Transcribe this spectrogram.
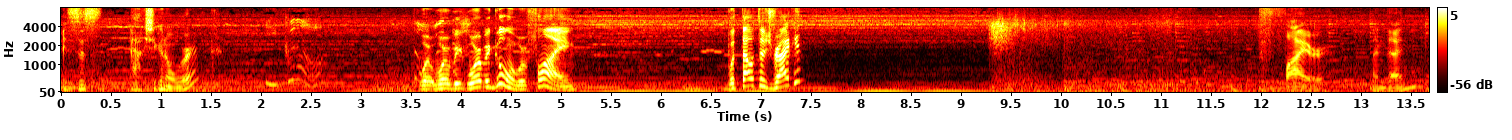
Is this actually gonna work? Where, where, are we, where are we going? We're flying without the dragon? Fire. And then?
